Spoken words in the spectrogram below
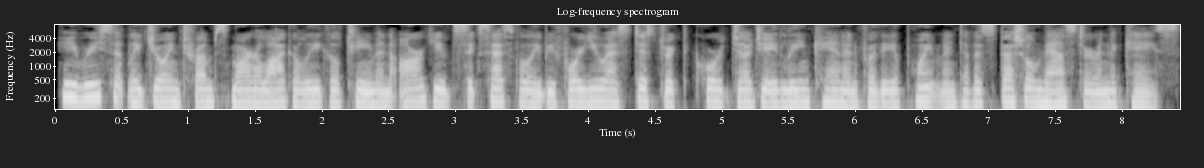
He recently joined Trump's Mar-a-Lago legal team and argued successfully before U.S. District Court Judge Aileen Cannon for the appointment of a special master in the case.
